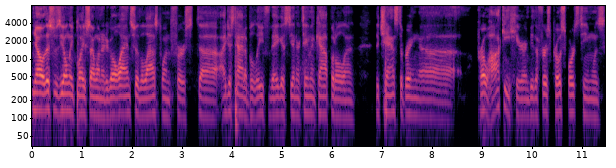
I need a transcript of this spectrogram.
No, this was the only place I wanted to go. I'll answer the last one first. Uh, I just had a belief Vegas, the entertainment capital, and the chance to bring uh, pro hockey here and be the first pro sports team was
